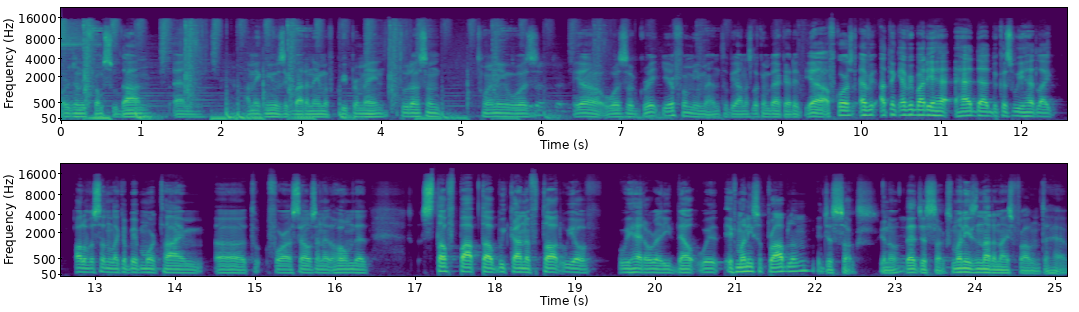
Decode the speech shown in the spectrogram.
originally from Sudan and I make music by the name of Creeper Main. 2020 was yeah was a great year for me, man. To be honest, looking back at it, yeah, of course, every I think everybody ha- had that because we had like all of a sudden like a bit more time uh to, for ourselves and at home that stuff popped up we kind of thought we of we had already dealt with. If money's a problem, it just sucks, you know. That just sucks. Money is not a nice problem to have.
